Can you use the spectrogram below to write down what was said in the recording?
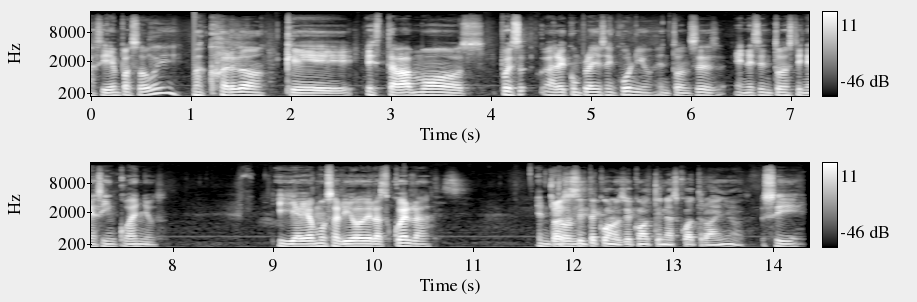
Así me pasó, güey. Me acuerdo que estábamos, pues, haré cumpleaños en junio. Entonces, en ese entonces tenía cinco años. Y ya habíamos salido de la escuela. Entonces Entonces, sí te conocí cuando tenías cuatro años. sí.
